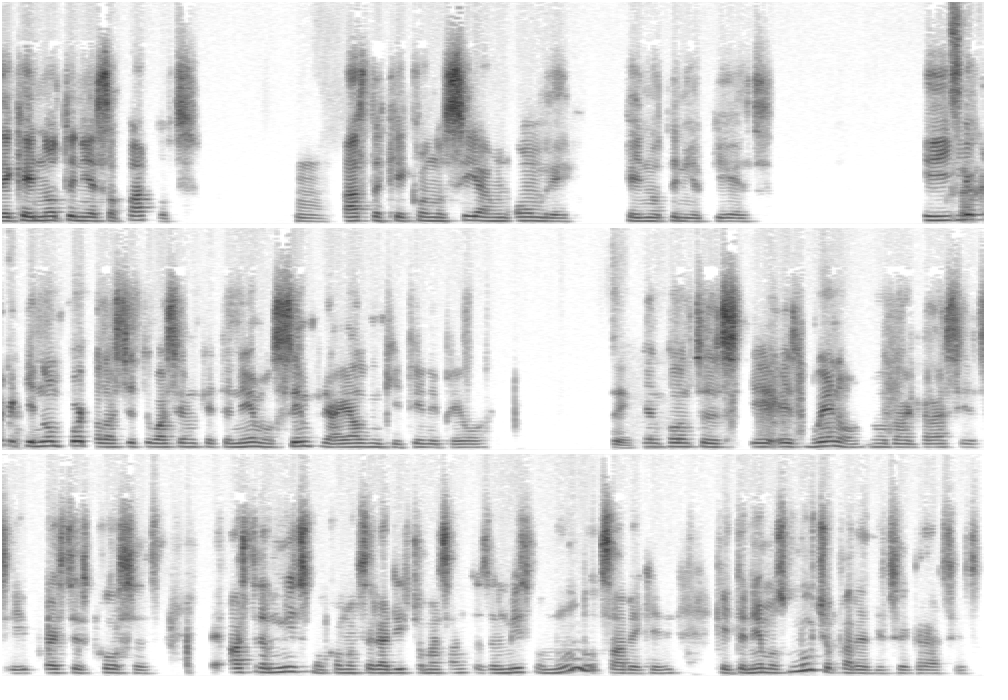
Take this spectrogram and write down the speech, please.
de que no tenía zapatos mm. hasta que conocí a un hombre que no tenía pies. Y yo creo que no importa la situación que tenemos, siempre hay alguien que tiene peor. Entonces, e, es bueno no dar gracias y estas cosas. Hasta el mismo, como se ha dicho más antes, el mismo mundo sabe que, que tenemos mucho para decir gracias.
